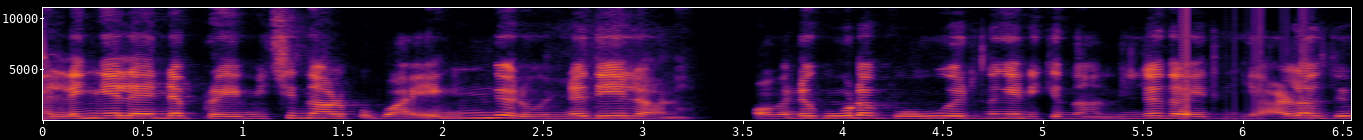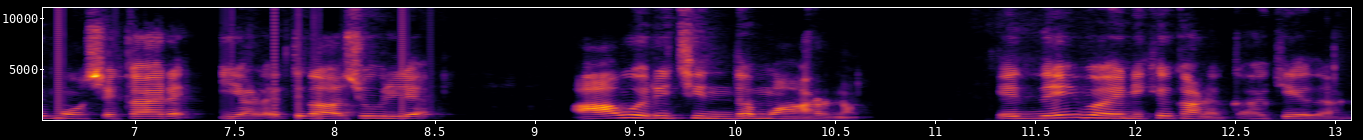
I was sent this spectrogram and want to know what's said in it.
അല്ലെങ്കിൽ എന്നെ പ്രേമിച്ചിരുന്ന ആൾക്ക് ഭയങ്കര ഉന്നതിയിലാണ്. അവന്റെ കൂടെ പോകുമായിരുന്നെങ്കിൽ എനിക്ക് നല്ലതായിരുന്നു. ഇയാളത് മോശക്കാരൻ. ഇയാളത്ത് കാശുമില്ല. ആ ഒരു ചിന്ത മാറണം. ദൈവം എനിക്ക് കണക്കാക്കിയതാണ്.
